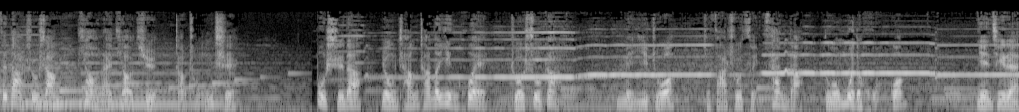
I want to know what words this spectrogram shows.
在大树上跳来跳去找虫吃。不时的用长长的硬喙啄树干，每一啄就发出璀璨的夺目的火光。年轻人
